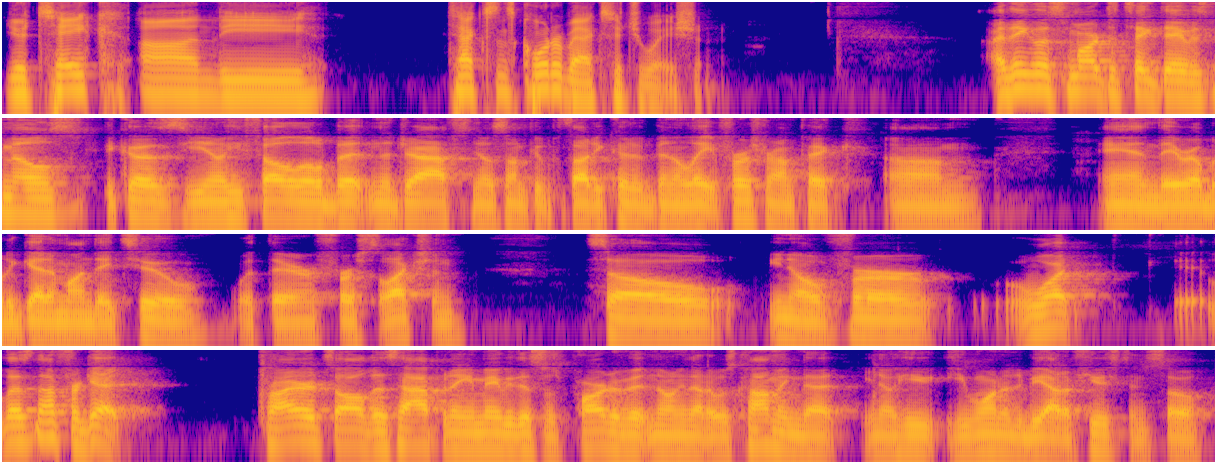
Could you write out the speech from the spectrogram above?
your take on the Texans quarterback situation? I think it was smart to take Davis Mills because you know he fell a little bit in the drafts. You know, some people thought he could have been a late first round pick, um, and they were able to get him on day two with their first selection. So you know, for what, let's not forget, prior to all this happening, maybe this was part of it, knowing that it was coming, that you know he he wanted to be out of Houston. So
